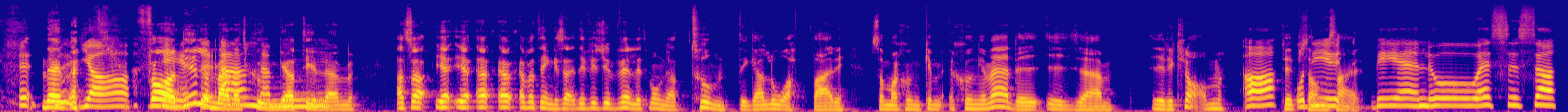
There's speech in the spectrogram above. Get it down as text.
Nej, men jag Fördelen med att Anna sjunga till en Alltså, jag, jag, jag, jag bara tänker så här, det finns ju väldigt många tuntiga låtar som man sjunger, sjunger med i, i, eh, i reklam. Ja, typ och som det är här. BLOSSA,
